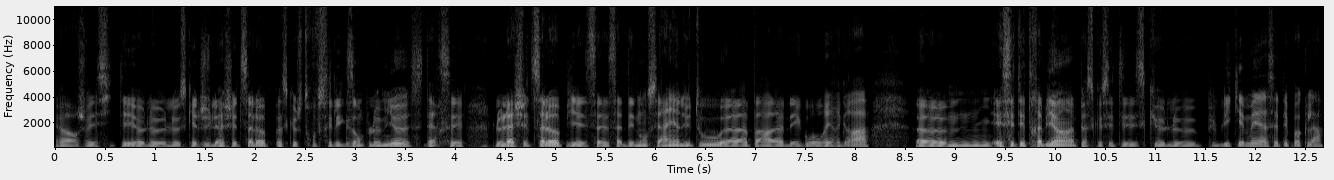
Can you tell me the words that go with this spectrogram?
alors, je vais citer le, sketch du lâcher de salope parce que je trouve que c'est l'exemple le mieux. C'est-à-dire, c'est le lâcher de salope, ça, ça dénonçait rien du tout à part des gros rires gras. et c'était très bien parce que c'était ce que le public aimait à cette époque-là.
